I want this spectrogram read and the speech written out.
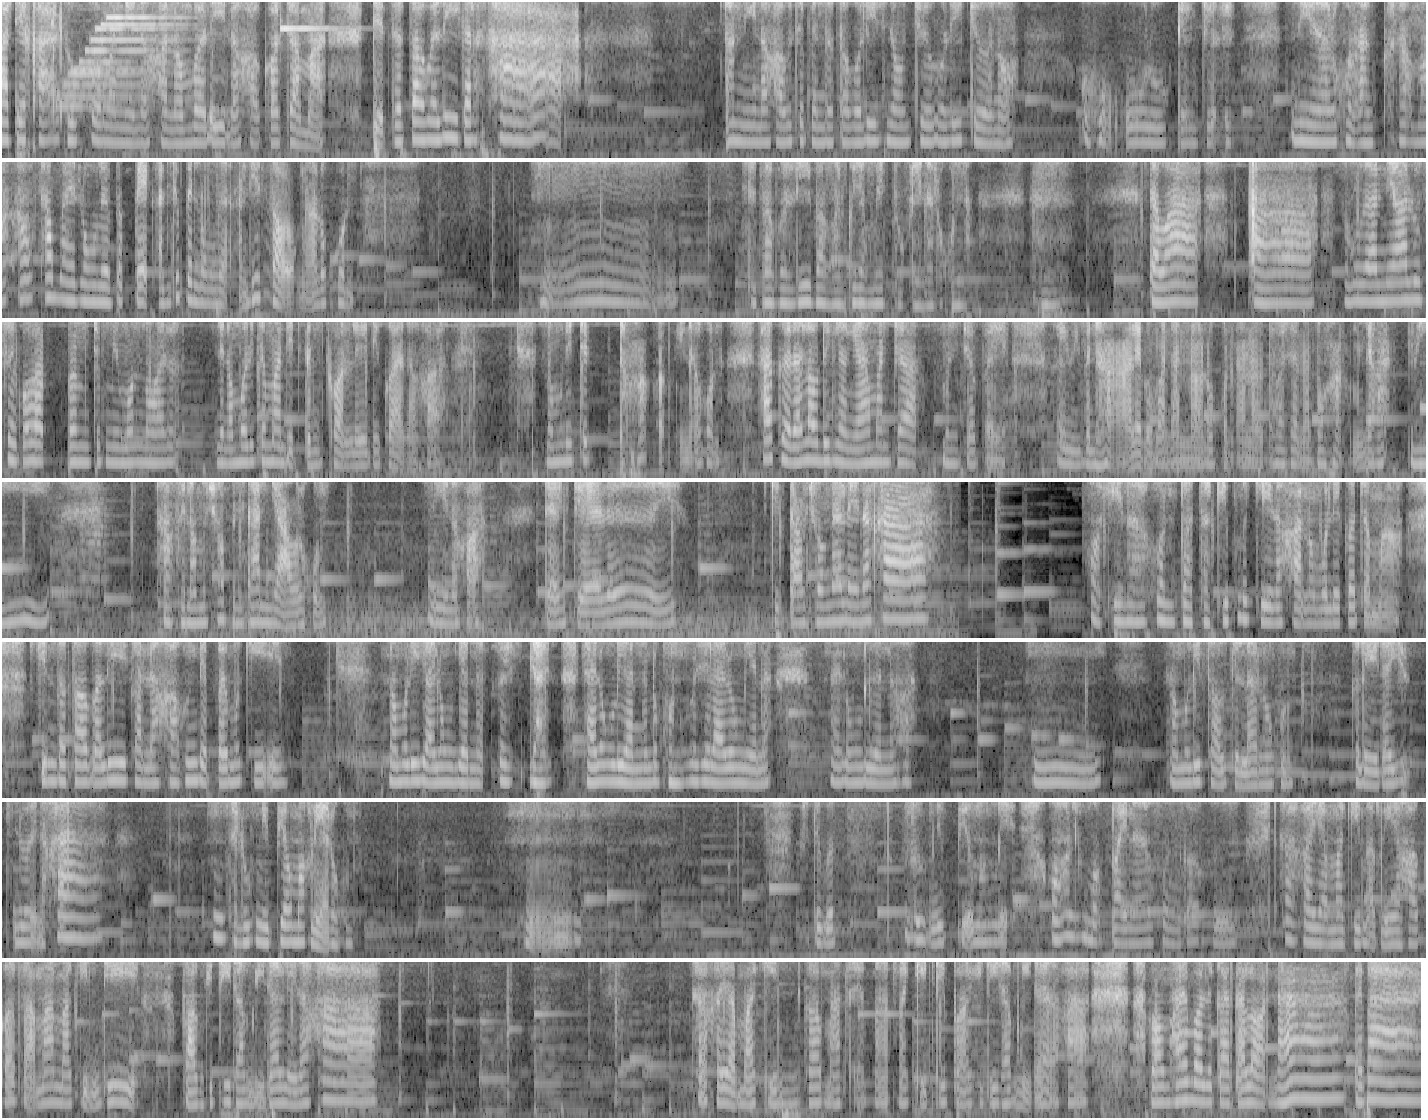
วัสดีค่ะทุกคนวันนี้นะคะ น้องเบอร์รี่นะคะ ก็จะมาเด็ดสตรอเบอรี่กันค่ะ อันนี้นะคะก็จะเป็นสตรอเบอรี่ที่น้องเจอเบอร์รี่เจอเนาะโอ้โหลูกแดงเจอเลย นี่นะทุกคนอันก็ถามาเอ้าทำไมโรงเรือนแปลกๆอันที่เป็นโรงเรือนอันที่สองนะทุกคนสตรอเบอรี่บางอันก็ยังไม่สุกเลยนะทุกคนนะ รงเรียนนี้รู้สึกว่าแบบมันจะมีมดน้อย เดี๋ยวน้องมอริจะมาเด็ดกันก่อนเลยดีกว่านะคะ น้องมอริจะหักแบบนี้นะคน ถ้าเกิดว่าเราดึงอย่างเงี้ยมันจะมันจะไปมีปัญหาอะไรประมาณนั้นเนาะทุกคนเราเพราะฉะนั้นเราต้องหักมันนะคะนี่หักเสร็จแล้วไม่ชอบเป็นก้านยาวทุกคน นี่นะคะ แดงแจ๋เลย ติดตามชมได้เลยนะคะ โอเคนะทุกคนต่อจากคลิปเมื่อกี้นะคะน้องโมเลก็จะมากินสตรอเบอรี่กันนะคะ เพิ่งเด็ดไปเมื่อกี้เอง น้องโมเลย้ายโรงเรียนนะเอ้ยย้ายย้ายโรงเรียนนะทุกคนไม่ใช่ย้ายโรงเรียนนะย้ายโรงเรียนนะคะอืมน้องโมเลสอบเสร็จแล้วนะทุกคนก็เลยได้ด้วยนะคะแต่ลูกนี้เปรี้ยวมากเลยอะทุกคนอืมรู้สึกว่า ลูกนี้เปรี้ยวมากเลยอ๋อลืมบอกไปนะทุกคนก็คือ ถ้าใครอยากมากินแบบนี้นะคะ ก็สามารถมากินที่ฟาร์มคิตที่ทำดีได้เลยนะคะ ถ้าใครอยากมากินก็มาสามารถมากินที่ฟาร์มคิตที่ทำดีได้นะคะพร้อมให้บริการตลอดนะบ๊ายบาย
